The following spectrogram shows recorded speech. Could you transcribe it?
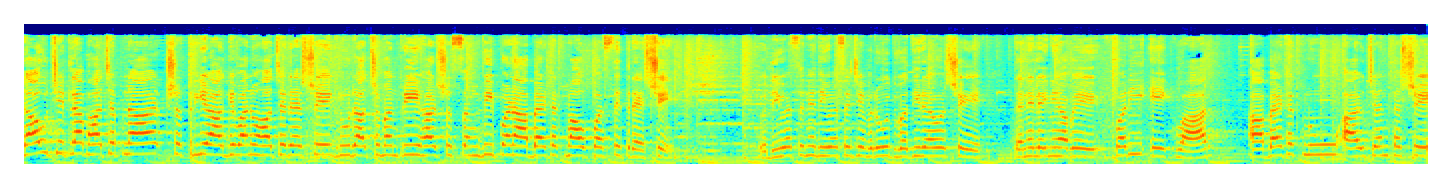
નવ જેટલા ભાજપના ક્ષત્રિય આગેવાનો હાજર રહેશે. ગૃહ રાજ્યમંત્રી હર્ષ સંઘવી પણ આ બેઠકમાં ઉપસ્થિત રહેશે. તો દિવસે ને દિવસે જે વિરોધ વધી રહ્યો છે, તેને લઈને હવે ફરી એકવાર આ બેઠકનું આયોજન થશે.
